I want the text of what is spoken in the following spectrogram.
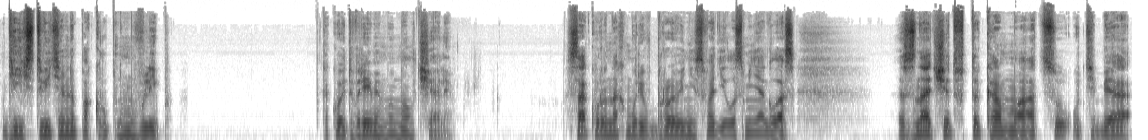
действительно по-крупному влип. Какое-то время мы молчали. Сакура, нахмурив брови, не сводила с меня глаз. «Значит, в Такамацу у тебя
